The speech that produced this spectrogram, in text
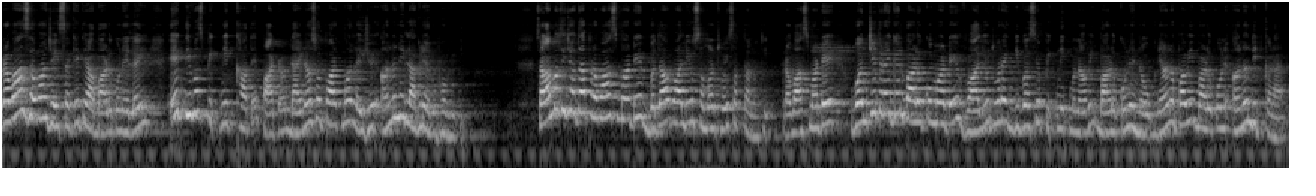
પ્રવાસ જવા જઈ શકે તેવા બાળકોને લઈ એક દિવસ પિકનિક ખાતે પાટણ ડાયનાસોર પાર્કમાં લઈ જઈ આનંદની લાગણી અનુભવી હતી. શાળામાંથી જતા પ્રવાસ માટે બધા વાલીઓ સમર્થ હોઈ શકતા નથી. પ્રવાસ માટે વંચિત રહી ગયેલ બાળકો માટે વાલીઓ દ્વારા એક દિવસીય પિકનિક મનાવી બાળકોને નવું જ્ઞાન અપાવી બાળકોને આનંદિત કરાયા.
